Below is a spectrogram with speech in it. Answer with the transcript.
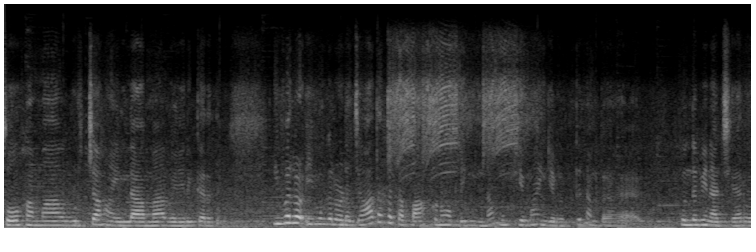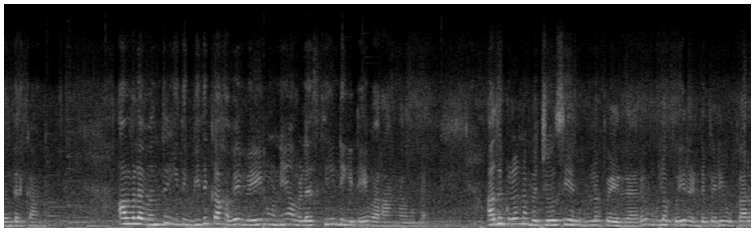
சோகமாக உற்சாகம் இல்லாமல் அவள் இருக்கிறது. இவளோ இவங்களோட ஜாதகத்தை பார்க்கணும் அப்படின்னா முக்கியமாக இங்கே வந்து நம்ம குந்தவி நாச்சியார் வந்திருக்காங்க. அவளை வந்து இது இதுக்காகவே வேணும்னே அவளை சீண்டிக்கிட்டே வராங்க அவங்க. அதுக்குள்ளே நம்ம ஜோசியர் உள்ளே போயிடுறாரு. உள்ளே போய் ரெண்டு பேரையும் உட்கார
